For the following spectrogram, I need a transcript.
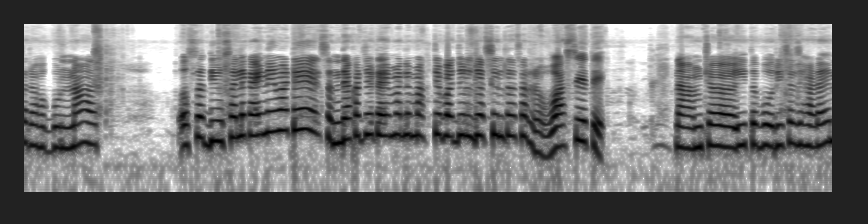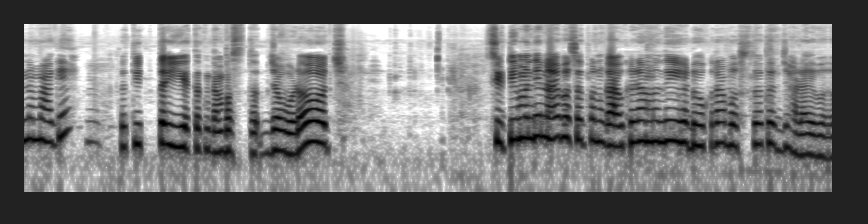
सर गुन्हा असं दिवसाला काही नाही वाटे. संध्याकाळच्या टायमाला मागच्या बाजूला जाशील तर सर वास येते. ना आमच्या इथं बोरीचं झाड आहे ना मागे. तर तिथंही येतात ना बसतात जवळच. सिटीमध्ये नाही बसत पण गावखेड्यामध्ये हे ढोकरा बसतातच झाडावर.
